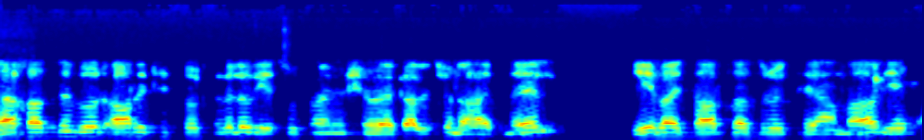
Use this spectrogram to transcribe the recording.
Նախացնեմ, որ առիթից օգտվելով ես ուզում եմ շնորհակալությունը հայտնել եւ այս հարցազրույցի համար եւ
